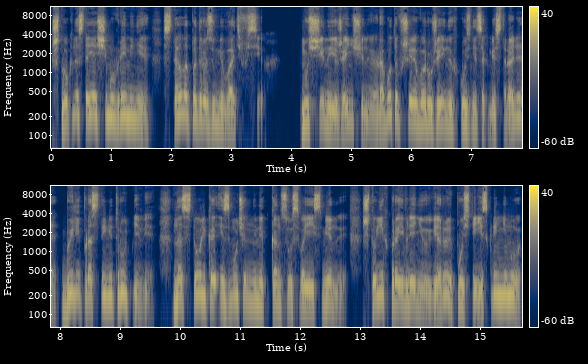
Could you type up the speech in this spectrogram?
что к настоящему времени стало подразумевать всех. Мужчины и женщины, работавшие в оружейных кузницах Мистраля, были простыми трутнями, настолько измученными к концу своей смены, что их проявлению веры, пусть и искреннему,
